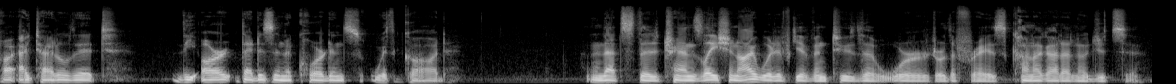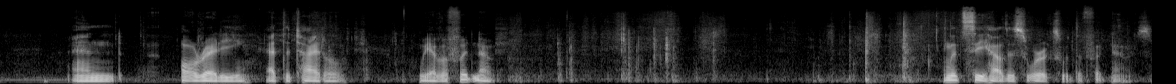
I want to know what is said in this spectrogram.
I titled it "The Art That Is in Accordance with God." And that's the translation I would have given to the word or the phrase Kanagara no Jutsu. And already at the title, we have a footnote. Let's see how this works with the footnotes.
